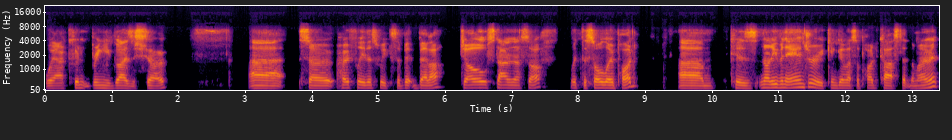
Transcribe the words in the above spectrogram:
where I couldn't bring you guys a show. Uh, so hopefully this week's a bit better. Joel started us off with the solo pod Um because um, not even Andrew can give us a podcast at the moment.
